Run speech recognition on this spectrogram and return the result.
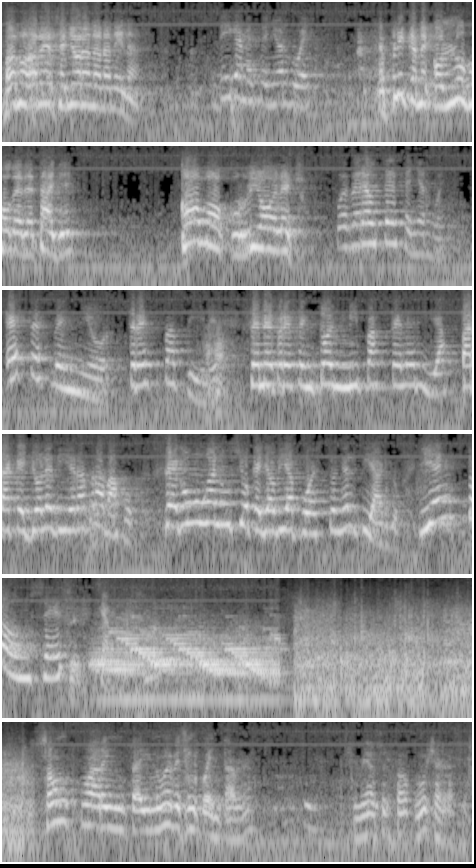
Vamos a ver, señora Nananina. Dígame, señor juez. Explíqueme con lujo de detalle cómo ocurrió el hecho. Pues verá usted, señor juez. Este señor, Tres Patines, Ajá. se me presentó en mi pastelería para que yo le diera trabajo, según un anuncio que yo había puesto en el diario. Y entonces... se. Son 49.50, ¿verdad? Si me hace el favor, muchas gracias.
